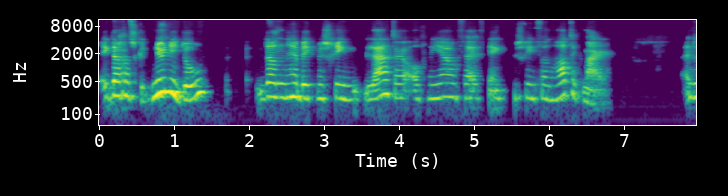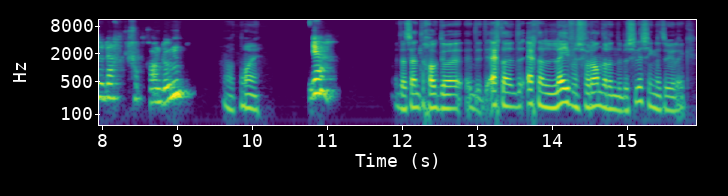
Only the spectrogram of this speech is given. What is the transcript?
Ik dacht, als ik het nu niet doe, dan heb ik misschien later, over een jaar of vijf, denk ik misschien van, had ik maar. En toen dacht ik, ik ga het gewoon doen. Wat mooi. Ja. Dat zijn toch ook de, de- echt, een, echt een levensveranderende beslissing natuurlijk.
